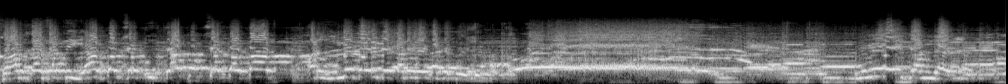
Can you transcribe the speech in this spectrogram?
स्वार्थासाठी या पक्षातून त्या पक्षात जातात. आणि उमेदवारी देताना लोकांचे पैसे तुम्ही नाही चांगले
